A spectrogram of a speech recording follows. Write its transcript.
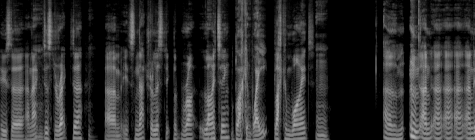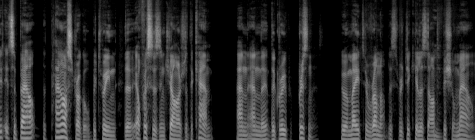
who's a, an Mm. actor's director. Mm. Um, it's naturalistic lighting, Black and white. black and white, Mm. um, and uh, and it's about the power struggle between the officers in charge of the camp and and the, the group of prisoners who are made to run up this ridiculous artificial mound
